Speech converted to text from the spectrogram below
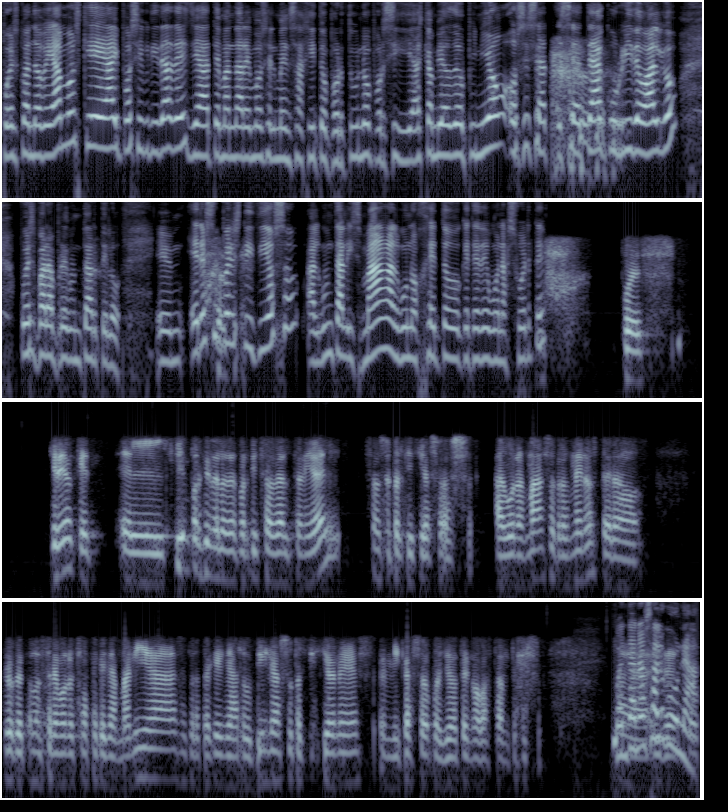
Pues cuando veamos que hay posibilidades ya te mandaremos el mensajito oportuno por si has cambiado de opinión o si se, te ha ocurrido algo, pues para preguntártelo. Em, ¿Eres supersticioso? ¿Algún talismán, algún objeto que te dé buena suerte? Pues creo que el 100% de los deportistas de alto nivel son supersticiosos. Algunos más, otros menos, pero creo que todos tenemos nuestras pequeñas manías, nuestras pequeñas rutinas, supersticiones. En mi caso, pues yo tengo bastantes. Cuéntanos alguna.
